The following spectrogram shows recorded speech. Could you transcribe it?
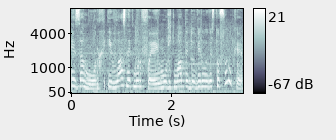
відповідальний за морг і власник морфею можуть мати довірливі стосунки.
